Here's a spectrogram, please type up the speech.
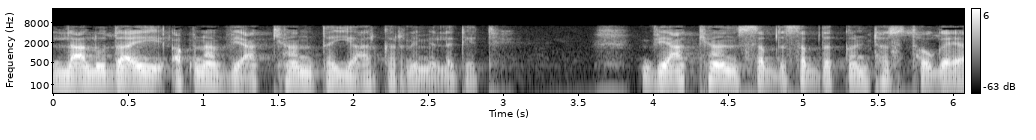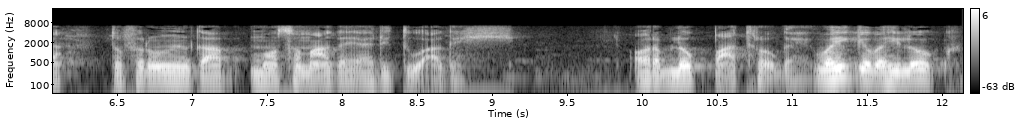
लालूदाई अपना व्याख्यान तैयार करने में लगे थे। व्याख्यान शब्द शब्द कंठस्थ हो गया तो फिर उनका मौसम आ गया, ऋतु आ गई। और अब लोग पात्र हो गए। वही के वही लोग।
